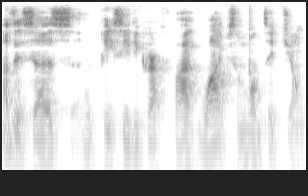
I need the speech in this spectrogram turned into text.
As it says, the PC Decrapifier wipes unwanted junk.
